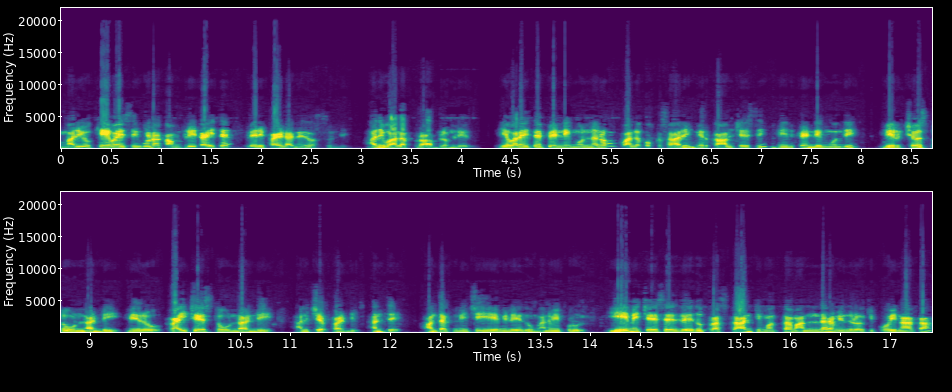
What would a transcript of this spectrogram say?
మరియు కేవైసీ కూడా కంప్లీట్ అయితే వెరిఫైడ్ అనేది వస్తుంది. అది వాళ్ళకు ప్రాబ్లం లేదు. ఎవరైతే పెండింగ్ ఉన్నారో వాళ్ళకి ఒకసారి మీరు కాల్ చేసి మీది పెండింగ్ ఉంది మీరు చేస్తూ ఉండండి మీరు ట్రై చేస్తూ ఉండండి అని చెప్పండి. అంతే. అంతకు మించి ఏమి లేదు. మనం ఇప్పుడు ఏమి చేసేది లేదు. ప్రస్తుతానికి మొత్తం అందరం ఇందులోకి పోయినాక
